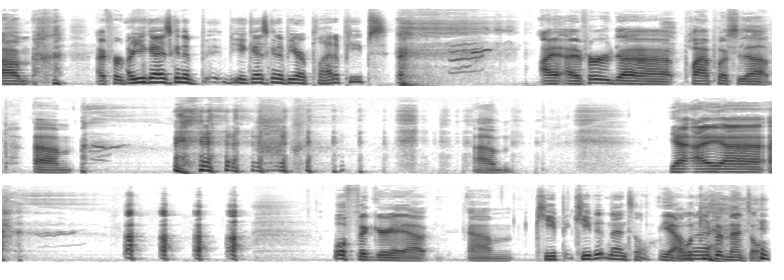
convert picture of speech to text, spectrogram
I've heard Are you guys gonna you guys gonna be our platypeeps? I, I've heard uh, platypus it up. Um, um, yeah, I. Uh, we'll figure it out. Um, keep keep it mental. yeah, I'm we'll gonna- keep it mental.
